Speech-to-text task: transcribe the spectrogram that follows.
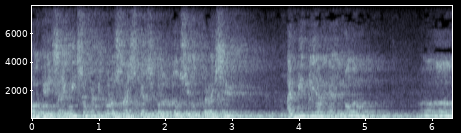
Okay, sa Episo Kapitulo 6, versikulo 12 o 13, ang Biblia nga ingon, uh,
